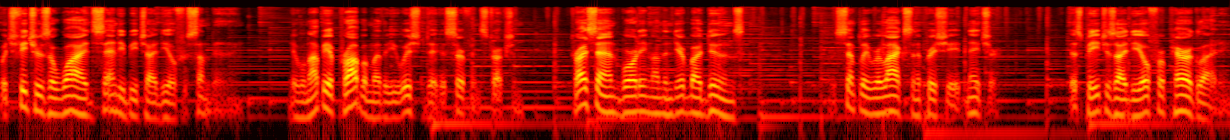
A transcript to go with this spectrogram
which features a wide, sandy beach ideal for sunbathing. It will not be a problem whether you wish to take a surf instruction. Try sandboarding on the nearby dunes, simply relax and appreciate nature. This beach is ideal for paragliding.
